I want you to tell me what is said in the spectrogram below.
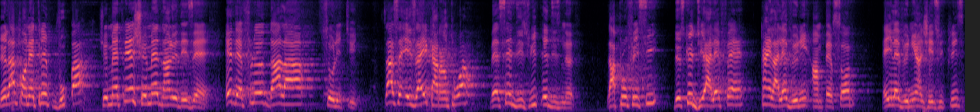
Ne la connaîtrez-vous pas? Je mettrai chemin dans le désert et des fleuves dans la solitude. Ça, c'est Ésaïe 43, versets 18 et 19. La prophétie de ce que Dieu allait faire quand il allait venir en personne et il est venu en Jésus-Christ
